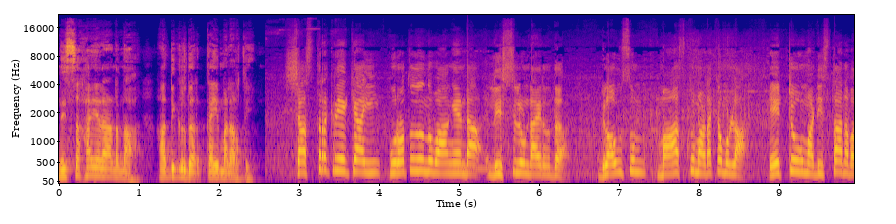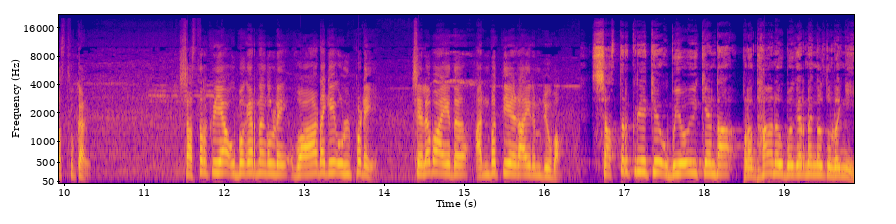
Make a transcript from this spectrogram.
നിസ്സഹായരാണെന്ന് അധികൃതർ കൈമലർത്തി. ശസ്ത്രക്രിയയ്ക്കായി പുറത്തുനിന്ന് വാങ്ങേണ്ട ലിസ്റ്റിലുണ്ടായിരുന്നത് ഗ്ലൗസും മാസ്കും അടക്കമുള്ള ഏറ്റവും അടിസ്ഥാന വസ്തുക്കൾ. ശസ്ത്രക്രിയ ഉപകരണങ്ങളുടെ വാടക ഉൾപ്പെടെ ചെലവായത് അൻപത്തിയേഴായിരം രൂപ. ശസ്ത്രക്രിയയ്ക്ക് ഉപയോഗിക്കേണ്ട പ്രധാന ഉപകരണങ്ങൾ തുടങ്ങി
